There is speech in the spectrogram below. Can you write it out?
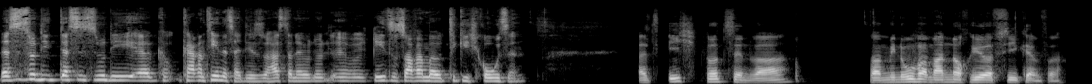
das ist so die, das ist so die äh, Quarantänezeit, die du so hast. Dann äh, redest du auf einmal tickig Rosen. Als ich 14 war, war Minova Mann noch UFC-Kämpfer.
